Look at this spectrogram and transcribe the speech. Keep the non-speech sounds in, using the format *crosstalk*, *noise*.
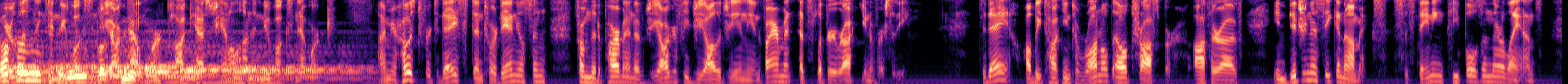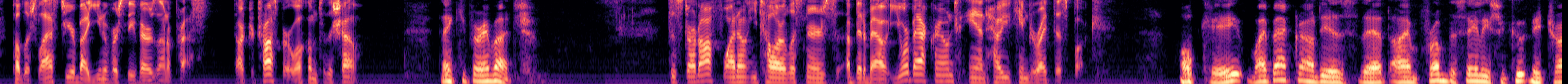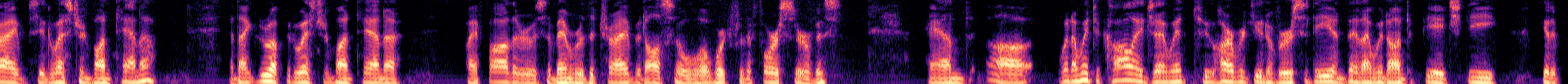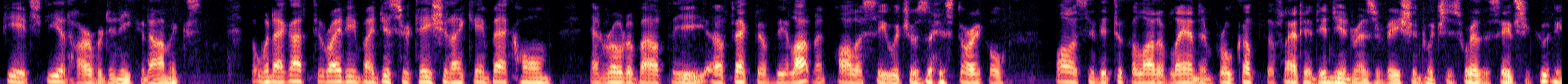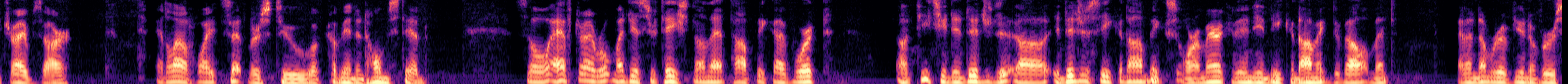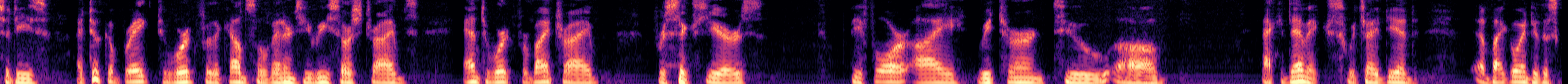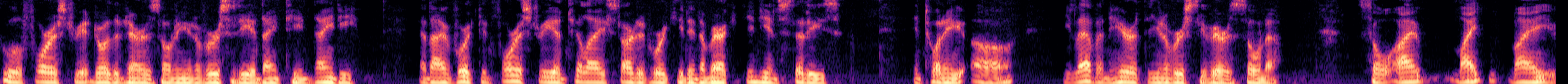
Welcome You're listening to, to New, New Books, Books and Geography, Network. podcast channel on the New Books Network. I'm your host for today, Stentor Danielson, from the Department of Geography, Geology, and the Environment at Slippery Rock University. Today, I'll be talking to Ronald L. Trosper, author of Indigenous Economics Sustaining Peoples and Their Lands, published last year by University of Arizona Press. Dr. Trosper, welcome to the show. Thank you very much. To start off, why don't you tell our listeners a bit about your background and how you came to write this book? Okay, my background is that I'm from the Salish and Kootenai tribes in western Montana, and I grew up in western Montana. My father was a member of the tribe and also uh, worked for the Forest Service. And uh, when I went to college, I went to Harvard University, and then I went on to PhD get a PhD at Harvard in economics. But when I got to writing my dissertation, I came back home and wrote about the effect of the allotment policy, which was a historical policy that took a lot of land and broke up the Flathead Indian Reservation, which is where the and Kootenai tribes are, and allowed white settlers to uh, come in and homestead. So after I wrote my dissertation on that topic, I've worked uh, teaching indigenous, uh, indigenous economics or American Indian economic development at a number of universities. I took a break to work for the Council of Energy Resource Tribes and to work for my tribe for six years before I returned to uh, academics, which I did uh, by going to the School of Forestry at Northern Arizona University in 1990. And I've worked in forestry until I started working in American Indian Studies in 2011 here at the University of Arizona. So I my my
